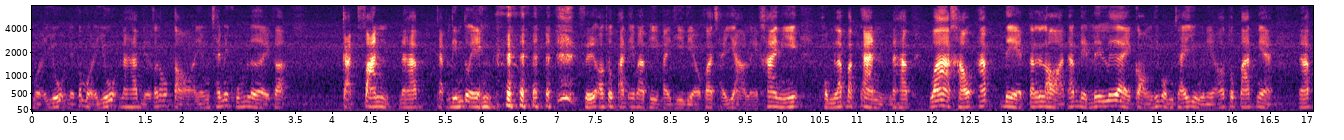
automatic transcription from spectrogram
หมดอายุเดี๋ยวก็หมดอายุนะครับ เดี๋ยวก็ต้องต่อยังใช้ไม่คุ้มเลยก็กัดฟันนะครับ กัดลิ้นตัวเอง ซื้อออโตปัส FRP ไปทีเดียวก็ใช้ยาวเลย ค่ายนี้ผมรับประกันนะครับ ว่าเขาอัปเดตตลอดอัปเดตเรื่อยๆ กล่องที่ผมใช้อยู่เนี่ยออโตปัสเนี่ย นะครับ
